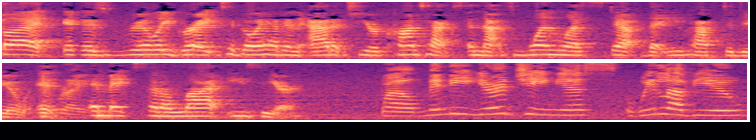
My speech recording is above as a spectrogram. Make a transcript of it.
but it is really great to go ahead and add it to your contacts, and that's one less step that you have to do. It, Right. it makes it a lot easier. Well, Mindy, you're a genius. We love you.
